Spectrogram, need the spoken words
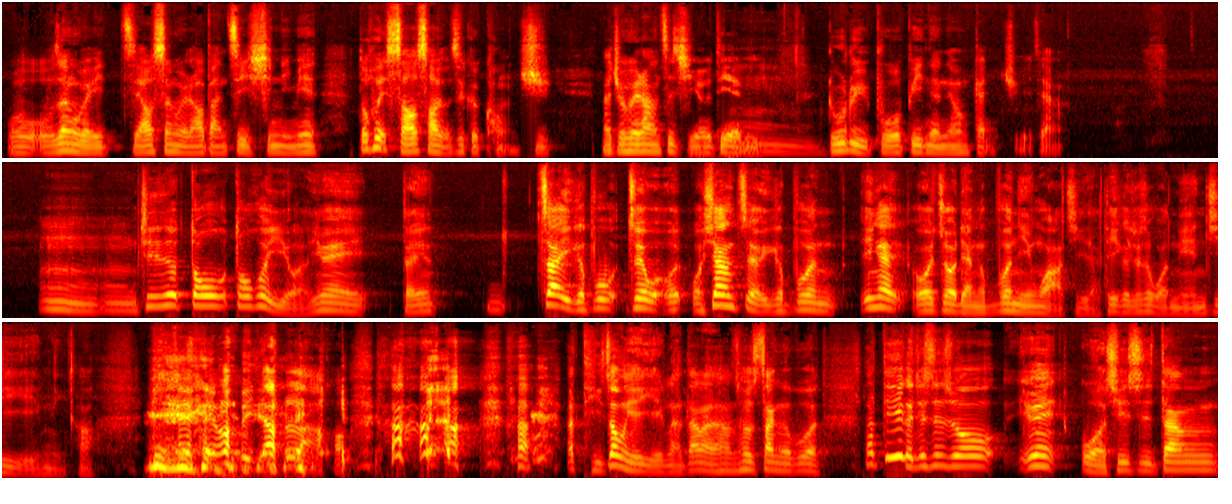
我我认为，只要身为老板，自己心里面都会稍稍有这个恐惧，那就会让自己有点如履薄冰的那种感觉，这样。嗯嗯，其实都都会有，因为等于在一个部分，所以我我我现在只有一个部分，应该我只有两个部分赢瓦基了。第一个就是我年纪赢你哈，因为我比较老，体重也赢了。当然，他说三个部分。那第一个就是说，因为我其实当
